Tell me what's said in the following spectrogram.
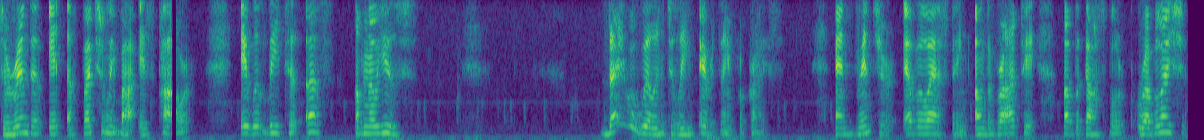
to render it effectually by its power, it would be to us of no use. They were willing to leave everything for Christ and venture everlasting on the variety of the gospel revelation.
